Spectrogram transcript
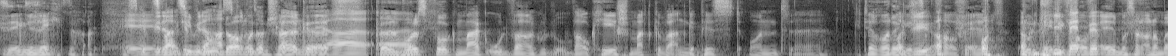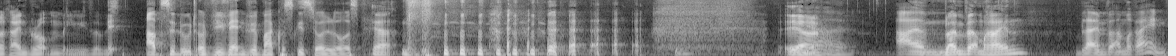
sehr gerecht. So. Es gibt wieder, 20 gibt wieder Minuten Hass Dortmund und Schalke. Köln. Ja, Köln, äh, Wolfsburg, Marc Uth war, war okay, Schmatke war angepisst und äh, der Rodder Und geht wie- zum VfL. und- und und wie werden wir- VfL muss man auch nochmal reindroppen, irgendwie so ein bisschen. Absolut. Und wie werden wir Markus Gistol los? Ja. ja. Ähm, Bleiben wir am Rhein. bleiben wir am Rhein.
